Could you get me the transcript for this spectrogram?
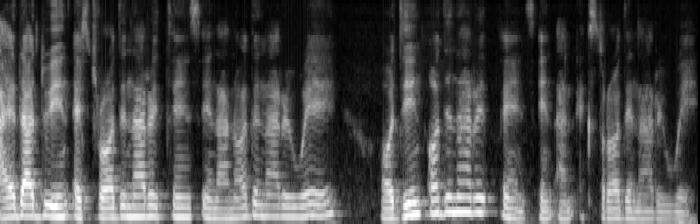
either doing extraordinary things in an ordinary way or doing ordinary things in an extraordinary way.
